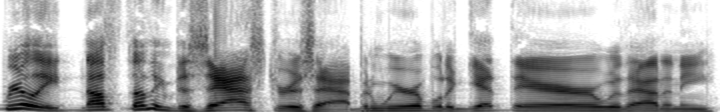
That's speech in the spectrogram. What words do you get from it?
really nothing, nothing disastrous happened. We were able to get there without any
